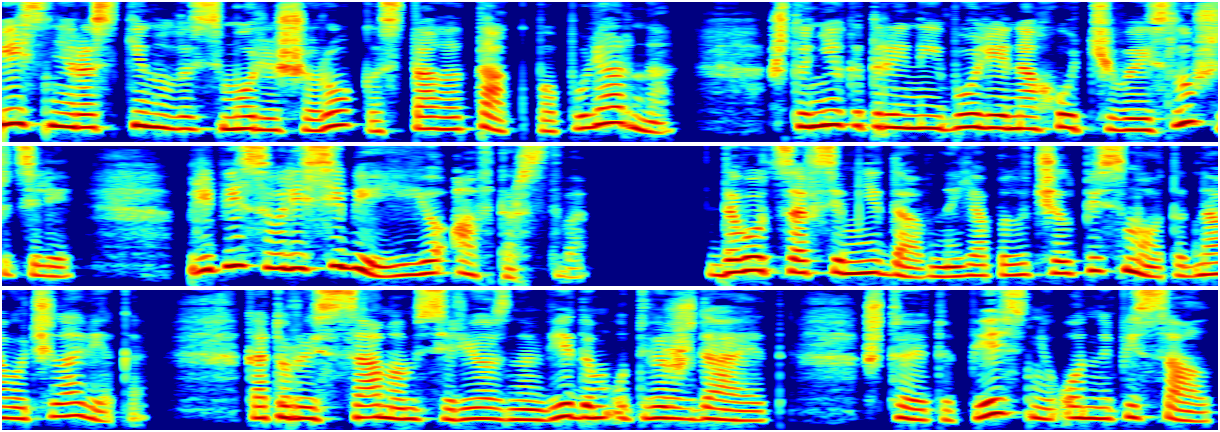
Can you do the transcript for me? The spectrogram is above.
Песня раскинулась море широко, стала так популярна, что некоторые наиболее находчивые слушатели приписывали себе ее авторство. Да вот совсем недавно я получил письмо от одного человека, который с самым серьезным видом утверждает, что эту песню он написал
